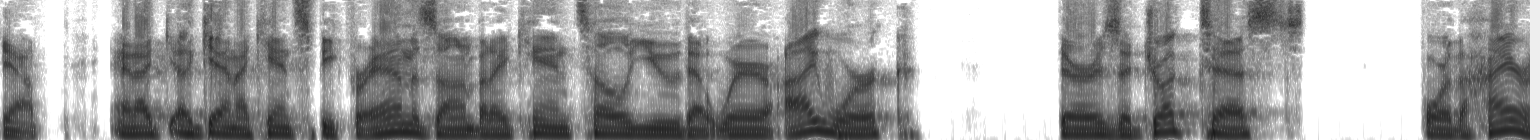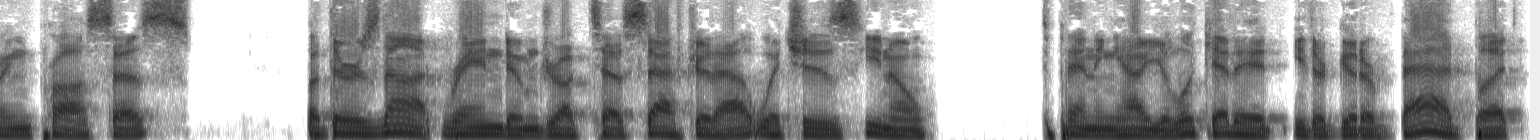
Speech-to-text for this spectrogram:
Yeah. And I, again, I can't speak for Amazon, but I can tell you that where I work, there is a drug test for the hiring process, but there's not random drug tests after that, which is, you know, depending how you look at it, either good or bad. But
